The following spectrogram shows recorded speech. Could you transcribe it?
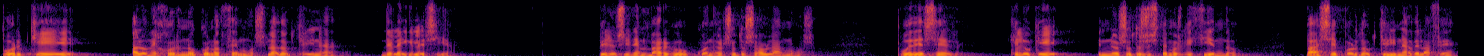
porque a lo mejor no conocemos la doctrina de la Iglesia, pero sin embargo, cuando nosotros hablamos, puede ser que lo que nosotros estemos diciendo pase por doctrina de la fe,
